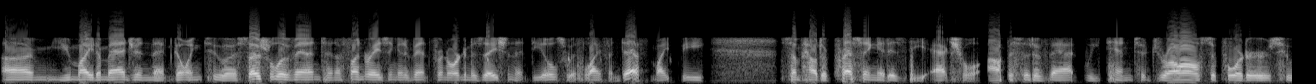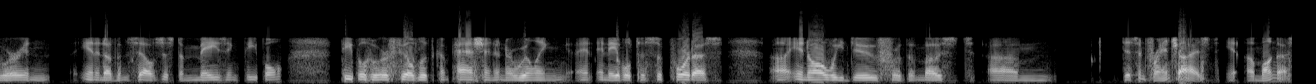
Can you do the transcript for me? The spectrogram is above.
Um, you might imagine that going to a social event and a fundraising event for an organization that deals with life and death might be somehow depressing. It is the actual opposite of that. We tend to draw supporters who are in in and of themselves just amazing people, people who are filled with compassion and are willing and, and able to support us uh, in all we do for the most um, disenfranchised among us,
